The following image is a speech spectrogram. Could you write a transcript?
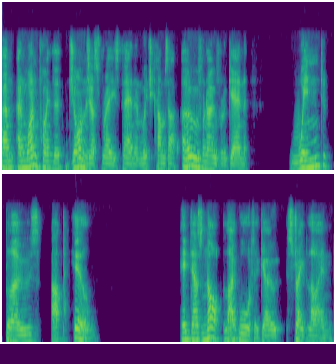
Um, and one point that John just raised then, and which comes up over and over again, wind blows uphill. It does not, like water, go straight line,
